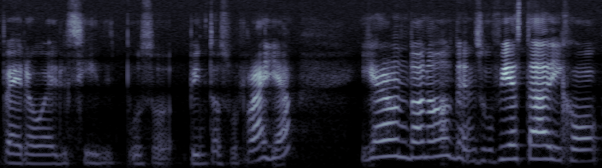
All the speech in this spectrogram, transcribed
pero él sí puso, pintó su raya. Y Aaron Donald en su fiesta dijo,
